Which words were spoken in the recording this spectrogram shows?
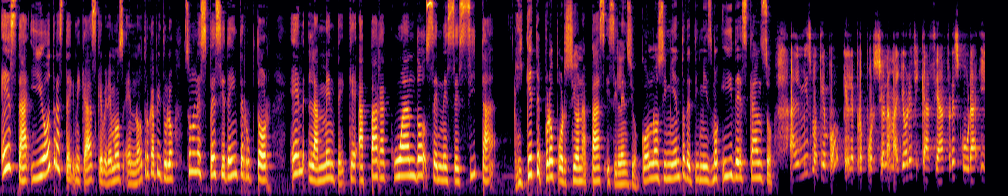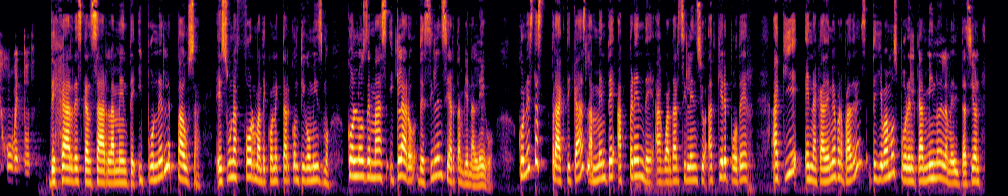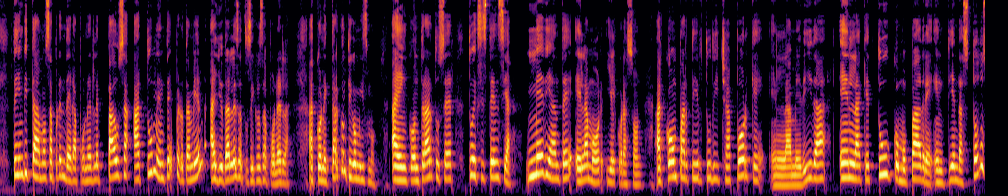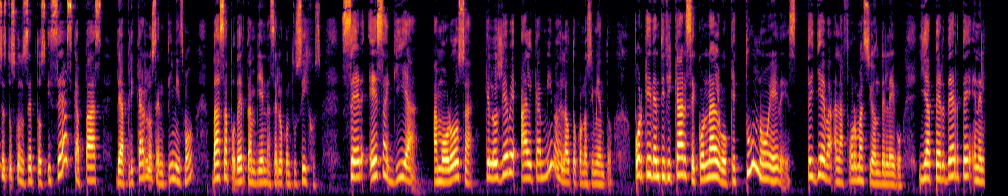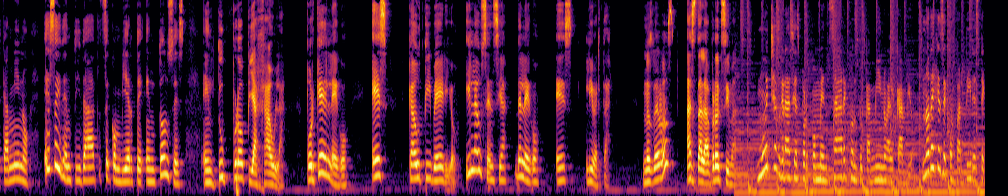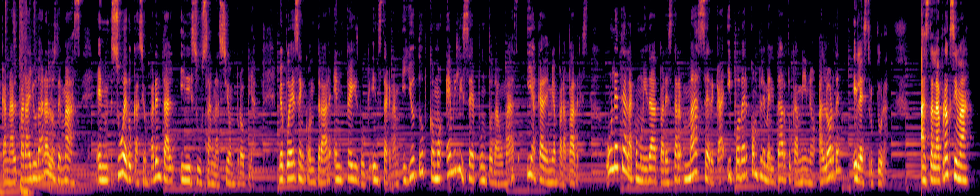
Esta y otras técnicas que veremos en otro capítulo son una especie de interruptor en la mente que apaga cuando se necesita y que te proporciona paz y silencio, conocimiento de ti mismo y descanso, al mismo tiempo que le proporciona mayor eficacia, frescura y juventud. Dejar descansar la mente y ponerle pausa es una forma de conectar contigo mismo, con los demás y claro, de silenciar también al ego. Con estas prácticas, la mente aprende a guardar silencio, adquiere poder. Aquí en Academia para Padres te llevamos por el camino de la meditación. Te invitamos a aprender a ponerle pausa a tu mente, pero también a ayudarles a tus hijos a ponerla, a conectar contigo mismo, a encontrar tu ser, tu existencia, mediante el amor y el corazón, a compartir tu dicha porque en la medida en la que tú como padre entiendas todos estos conceptos y seas capaz de aplicarlos en ti mismo, vas a poder también hacerlo con tus hijos. Ser esa guía amorosa que los lleve al camino del autoconocimiento, porque identificarse con algo que tú no eres te lleva a la formación del ego y a perderte en el camino. Esa identidad se convierte entonces en tu propia jaula, porque el ego es cautiverio y la ausencia del ego es libertad. Nos vemos hasta la próxima. Muchas gracias por comenzar con tu camino al cambio. No dejes de compartir este canal para ayudar a los demás en su educación parental y su sanación propia. Me puedes encontrar en Facebook, Instagram y YouTube como emilyc.daumas y Academia para Padres. Únete a la comunidad para estar más cerca y poder complementar tu camino al orden y la estructura. Hasta la próxima.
